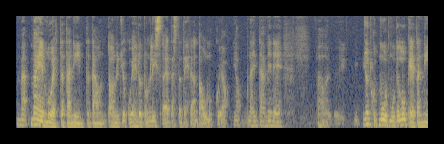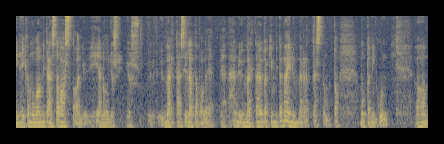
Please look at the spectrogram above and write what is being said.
mä, mä en lue tätä niin, että tämä on, tämä on nyt joku ehdoton lista ja tästä tehdään taulukko ja, ja näin tämä menee. Jotkut muut muuten lukee tämän niin, eikä mulla ole mitään sitä vastaan. Hienoa, jos, jos ymmärtää sillä tavalla ja hän ymmärtää jotakin, mitä mä en ymmärrä tästä, mutta, mutta niin kuin, Uh,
